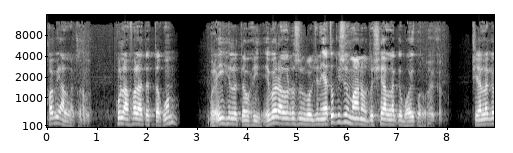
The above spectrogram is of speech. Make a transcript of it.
সবই আল্লাহ করে। কুল আফালা তখন এই হলো তাওহীদ এবার আল্লাহ রসুল বলছেন এত কিছু মানো তো সে আল্লাহকে ভয় করো। সে আল্লাহকে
